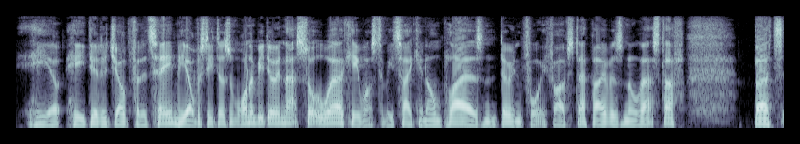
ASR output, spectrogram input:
he he did a job for the team. He obviously doesn't want to be doing that sort of work. He wants to be taking on players and doing 45 step overs and all that stuff. But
